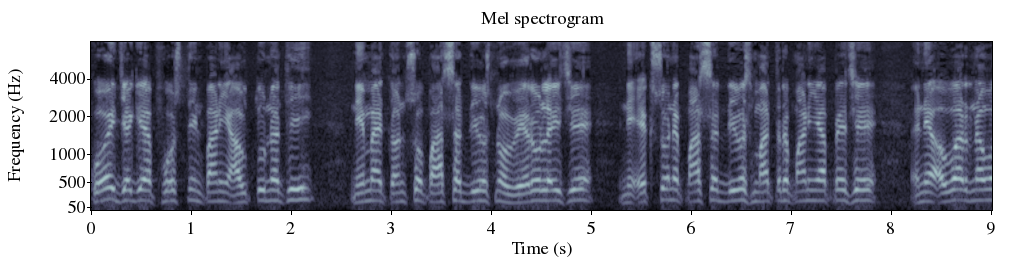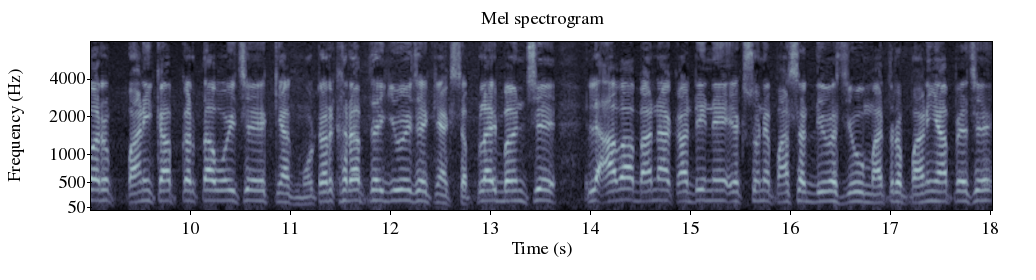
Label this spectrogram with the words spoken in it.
કોઈ જગ્યાએ ફોર્સથી પાણી આવતું નથી ને એમાં ત્રણસો પાસઠ દિવસનો વેરો લે છે ને એકસો ને પાસઠ દિવસ માત્ર પાણી આપે છે અને અવારનવાર પાણી કાપ કરતા હોય છે, ક્યાંક મોટર ખરાબ થઈ ગયું હોય છે, ક્યાંક સપ્લાય બંધ છે, એટલે આવા બાના કાઢીને એકસો ને પાસઠ દિવસ જેવું માત્ર પાણી આપે છે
